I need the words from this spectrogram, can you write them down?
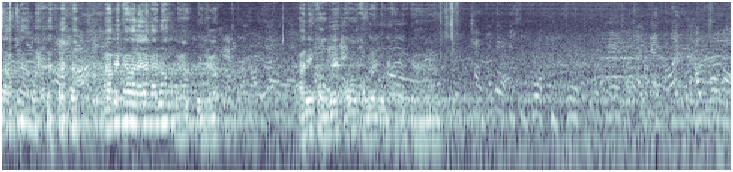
ามเก้ามาอาไปข้าวอะไรแล้วกันเนาะอ่าขอบคุณครับ อันนี้ของเลยโอ้ของเลยผมขอบคุณครับ เขาบอกว่าสิบหกสิบหกไอเงี้ยเอาโม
